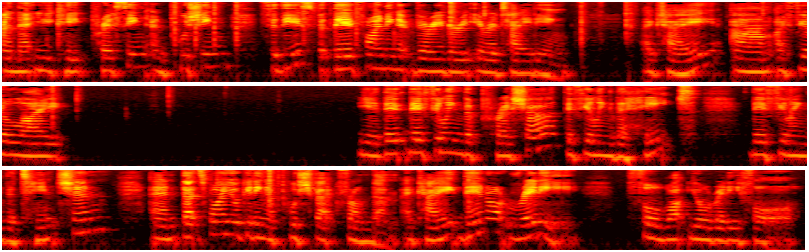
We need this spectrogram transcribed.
and that you keep pressing and pushing for this but they're finding it very very irritating. Okay? Um, I feel like yeah they're, they're feeling the pressure. They're feeling the heat they're feeling the tension and that's why you're getting a pushback from them, okay? They're not ready for what you're ready for.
